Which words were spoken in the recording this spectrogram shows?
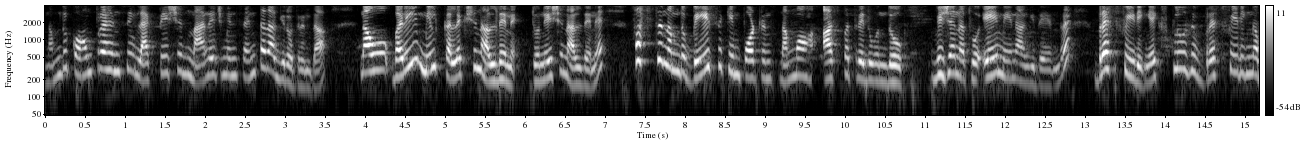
ನಮ್ಮದು ಕಾಂಪ್ರಹೆನ್ಸಿವ್ ಲ್ಯಾಕ್ಟೇಷನ್ ಮ್ಯಾನೇಜ್ಮೆಂಟ್ ಸೆಂಟರ್ ಆಗಿರೋದ್ರಿಂದ ನಾವು ಬರೀ ಮಿಲ್ಕ್ ಕಲೆಕ್ಷನ್ ಅಲ್ಲದೇ ಡೊನೇಷನ್ ಅಲ್ಲದೇ ಫಸ್ಟ್ ನಮ್ಮದು ಬೇಸಿಕ್ ಇಂಪಾರ್ಟೆನ್ಸ್ ನಮ್ಮ ಆಸ್ಪತ್ರೆದು ಒಂದು ವಿಷನ್ ಅಥವಾ ಏಮ್ ಏನಾಗಿದೆ ಅಂದರೆ ಬ್ರೆಸ್ಟ್ ಫೀಡಿಂಗ್ ಎಕ್ಸ್ಕ್ಲೂಸಿವ್ ಬ್ರೆಸ್ಟ್ ಫೀಡಿಂಗ್ನ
